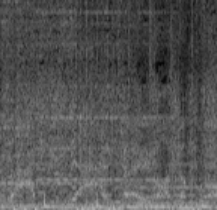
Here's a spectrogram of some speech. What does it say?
Let must stand me on the floor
